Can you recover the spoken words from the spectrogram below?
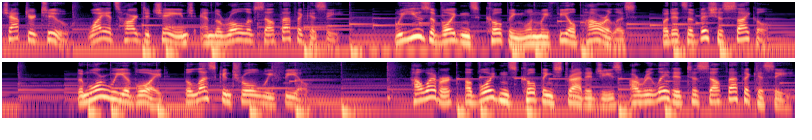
Chapter 2 Why It's Hard to Change and the Role of Self Efficacy. We use avoidance coping when we feel powerless, but it's a vicious cycle. The more we avoid, the less control we feel. However, avoidance coping strategies are related to self efficacy.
